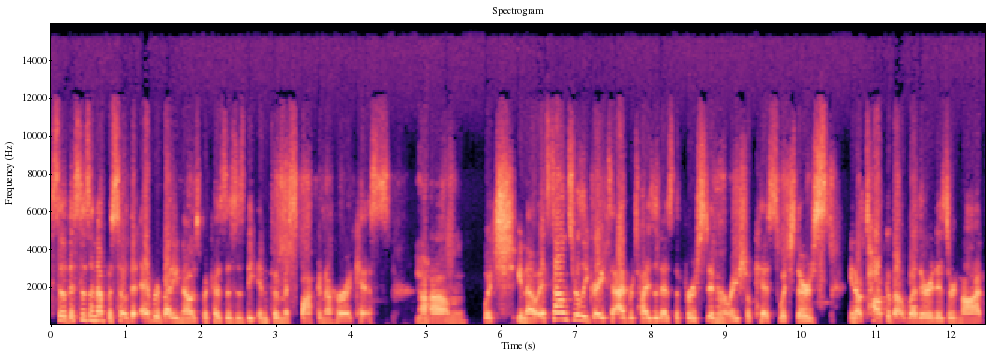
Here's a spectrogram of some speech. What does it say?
So this is an episode that everybody knows because this is the infamous Spock and Uhura kiss. Yep. Um, which you know it sounds really great to advertise it as the first interracial kiss which there's you know talk about whether it is or not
